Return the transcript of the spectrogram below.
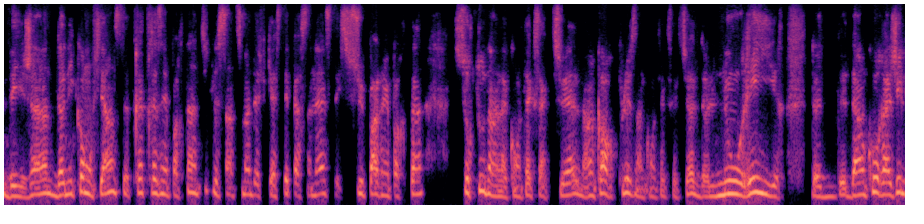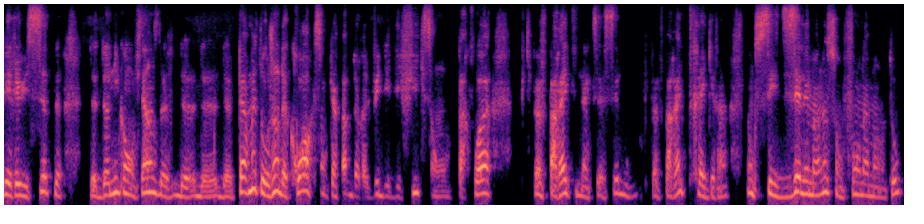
des gens, donner confiance, c'est très, très important. Tout le sentiment d'efficacité personnelle, c'est super important, surtout dans le contexte actuel, mais encore plus dans le contexte actuel, de nourrir, d'encourager les réussites, de, donner confiance, de, permettre aux gens de croire qu'ils sont capables de relever des défis qui sont parfois qui peuvent paraître inaccessibles qui peuvent paraître très grands. Donc, ces éléments-là sont fondamentaux.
